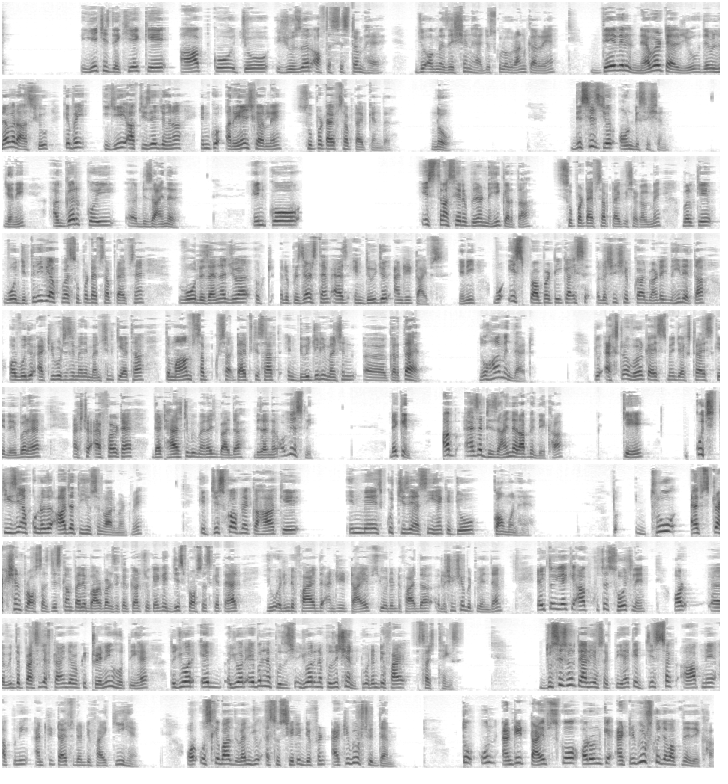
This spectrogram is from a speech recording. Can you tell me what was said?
یہ چیز دیکھیے کہ آپ کو جو یوزر آف دا سسٹم ہے جو آرگنائزیشن ہے جس کو لوگ رن کر رہے ہیں they will never tell you they will never ask you کہ بھائی یہ آپ چیزیں جو ہے نا ان کو ارینج کر لیں سپر ٹائپ سب ٹائپ کے اندر نو دس از یور اون ڈسیشن یعنی اگر کوئی ڈیزائنر ان کو اس طرح سے ریپرزینٹ نہیں کرتا سپر ٹائپ سب ٹائپ کی شکل میں بلکہ وہ جتنی بھی آپ کے پاس سپر ٹائپ سب ٹائپس ہیں وہ ڈیزائنر جو ہے represents them as individual entity types یعنی وہ اس پراپرٹی کا اس ریلیشن شپ کا ایڈوانٹیج نہیں لیتا اور وہ جو ایٹریبیوٹ جیسے میں نے مینشن کیا تھا تمام سب ٹائپس کے ساتھ انڈیویجلی مینشن کرتا ہے نو ہارم ان دیٹ جو ایکسٹرا ورک ہے اس میں جو ایکسٹرا اس کے لیبر ہے ایکسٹرا ایفرٹ ہے that has to be manage by the designer obviously لیکن اب ایز اے ڈیزائنر آپ نے دیکھا کہ کچھ چیزیں آپ کو نظر آ جاتی ہیں اس انوائرمنٹ میں کہ جس کو آپ نے کہا کہ ان میں کچھ چیزیں ایسی ہیں کہ جو کامن ہیں تو تھرو ایبسٹریکشن پروسیس جس کا ہم پہلے بار بار ذکر کر چکے ہیں کہ جس پروسیس کے تحت you identify the entity you identify the relationship between them ایک تو یہ کہ آپ خود سے سوچ لیں اور with the pace of time جب آپ کی ٹریننگ ہوتی ہے تو you are are able you are in position to identify such things دوسری صورت حال یہ ہو سکتی ہے کہ جس وقت آپ نے اپنی اینٹی ٹائپس آئیڈینٹیفائی کی ہیں اور اس کے بعد when you associate different attributes with them تو ان اینٹی ٹائپس کو اور ان کے ایٹریبیوٹس کو جب آپ نے دیکھا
